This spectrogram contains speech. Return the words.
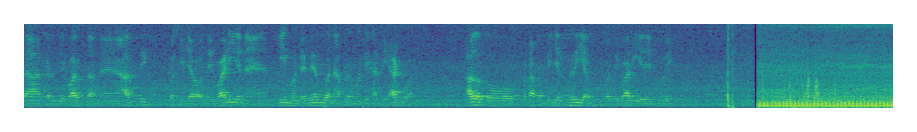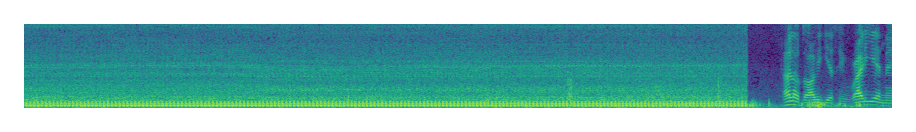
ત્યાં કરી દઈએ વાર્તા ને આરતી, પછી જવા દે વાડીએ ને એ માટે નેદવાને આપણે માટે હાથી હાંકવા હાલો તો ફટાફટ ડીઝલ ભરી આવું, પછી જઈને મળી હાલો, તો આવી ગયા છીએ વાડીએ ને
